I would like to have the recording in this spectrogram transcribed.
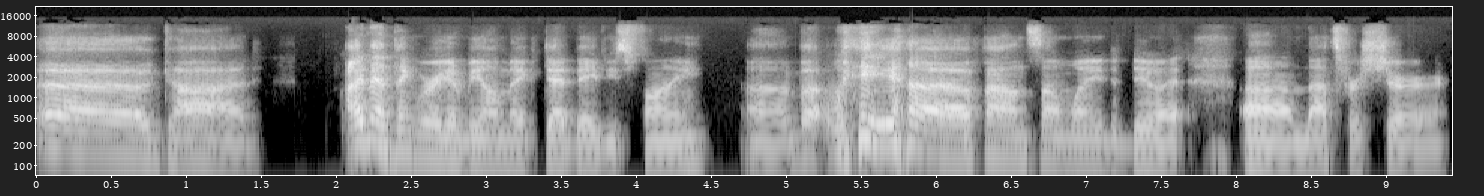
oh God. I didn't think we were gonna be able to make dead babies funny. Uh, but we uh, found some way to do it. Um, that's for sure.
